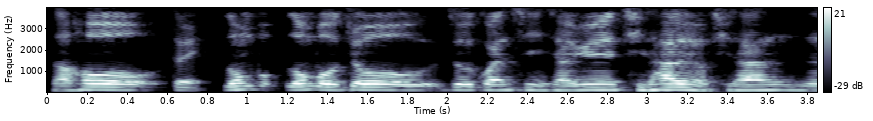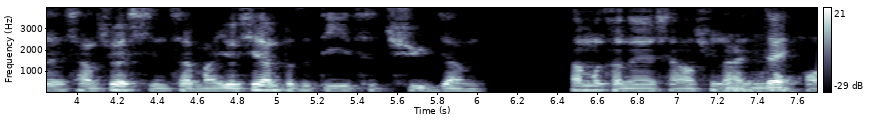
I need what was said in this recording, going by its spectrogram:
然后对 Rombo Rombo 就就关心一下，因为其他人有其他人想去的行程嘛，有些人不是第一次去这样子，他们可能想要去哪里的话，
